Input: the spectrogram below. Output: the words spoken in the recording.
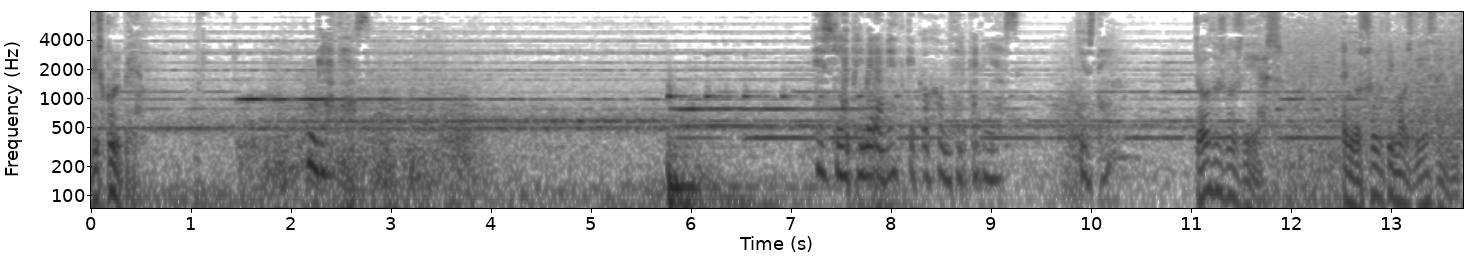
Disculpe. Gracias. Es la primera vez que cojo en cercanías. ¿Y usted? Todos los días. En los últimos diez años.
